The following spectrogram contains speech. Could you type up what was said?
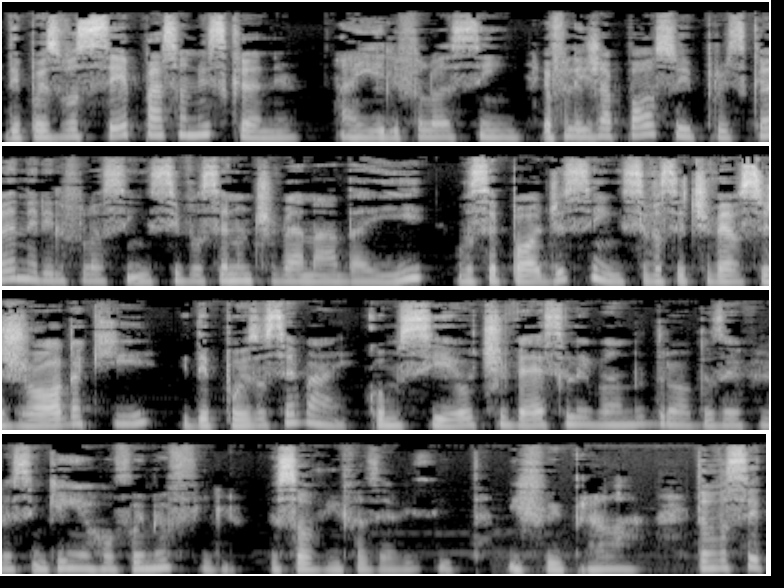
depois você passa no scanner. Aí ele falou assim, eu falei, já posso ir pro scanner? Ele falou assim, se você não tiver nada aí, você pode sim. Se você tiver, você joga aqui e depois você vai. Como se eu tivesse levando drogas. Aí eu falei assim, quem errou foi meu filho. Eu só vim fazer a visita e fui para lá. Então você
